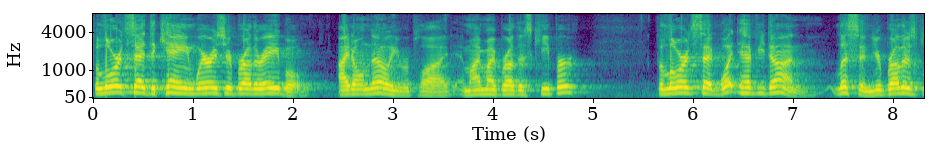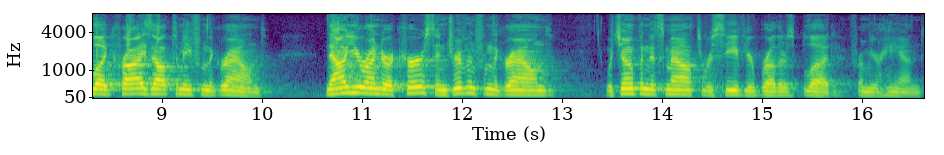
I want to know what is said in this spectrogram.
The Lord said to Cain, Where is your brother Abel? I don't know, he replied. Am I my brother's keeper? The Lord said, What have you done? Listen, your brother's blood cries out to me from the ground. Now you are under a curse and driven from the ground, which opened its mouth to receive your brother's blood from your hand.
